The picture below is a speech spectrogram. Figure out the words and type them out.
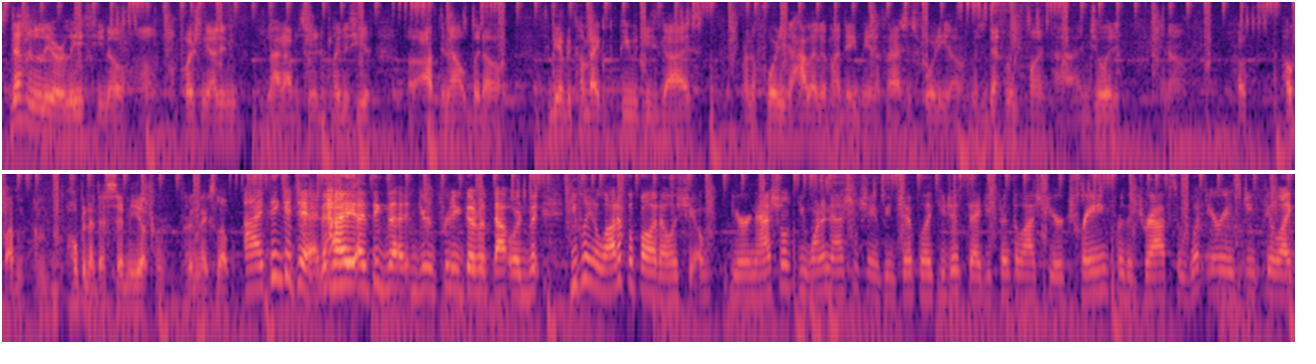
it's definitely a relief, you know. Um, unfortunately, I didn't, you know, had the opportunity to play this year, uh, opting out, but um, to be able to come back and compete with these guys, run a 40, the highlight of my day being the fastest 40, um, it was definitely fun. I enjoyed it, and uh, hope, hope I'm, I'm, hoping that that set me up for, for the next level. I think it did. I, I, think that you're pretty good with that one. But you played a lot of football at LSU. You're national. You won a national championship, like you just said. You spent the last year training for the draft. So what areas do you feel like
